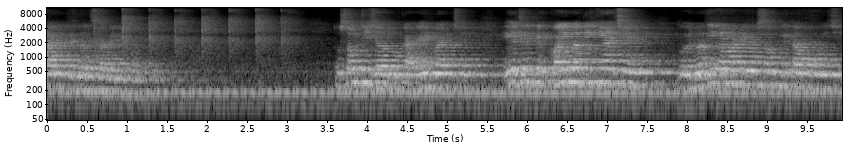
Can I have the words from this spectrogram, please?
આ રીતે દર્શાવેલી હોય. તો સમજી જવાનું કે આ રેલમાર્ગ છે. એ જ રીતે કઈ નદી ક્યાં છે, તો એ નદીના માટેનો સંકેત આવો હોય છે.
